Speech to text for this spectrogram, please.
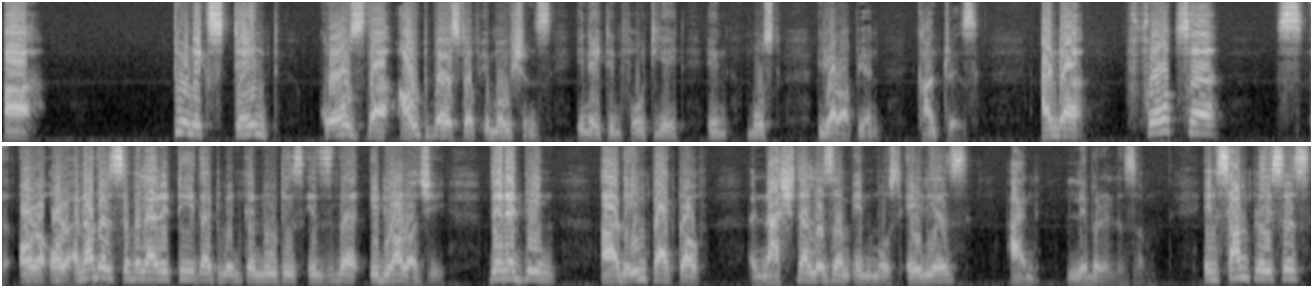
uh, to an extent cause the outburst of emotions in 1848 in most European countries. And a fourth uh, or, or another similarity that one can notice is the ideology. There had been uh, the impact of nationalism in most areas and liberalism. In some places,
